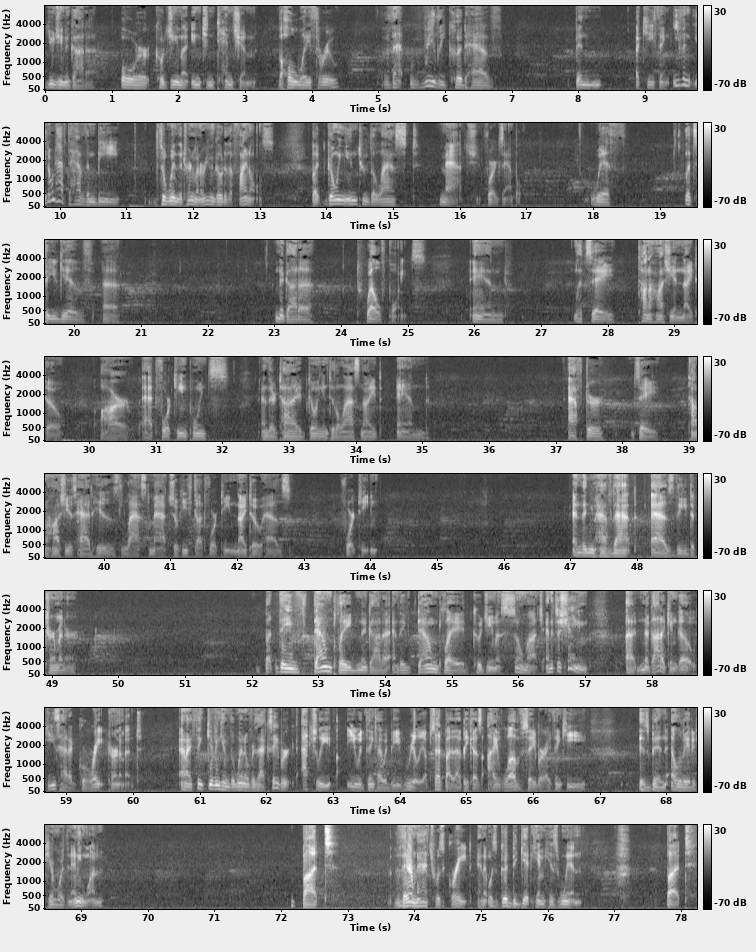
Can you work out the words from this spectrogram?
Yuji Nagata or Kojima in contention the whole way through, that really could have been a key thing. Even you don't have to have them be to win the tournament or even go to the finals, but going into the last match, for example, with let's say you give uh, Nagata twelve points, and let's say Tanahashi and Naito are at fourteen points, and they're tied going into the last night and after, say, Tanahashi has had his last match, so he's got 14. Naito has 14. And then you have that as the determiner. But they've downplayed Nagata and they've downplayed Kojima so much. And it's a shame. Uh, Nagata can go. He's had a great tournament. And I think giving him the win over Zack Sabre, actually, you would think I would be really upset by that because I love Sabre. I think he has been elevated here more than anyone. But their match was great, and it was good to get him his win. But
